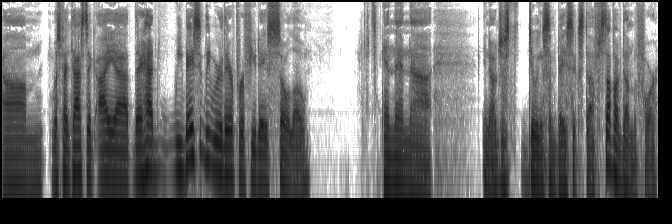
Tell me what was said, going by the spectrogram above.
Um, was fantastic. I uh, they had we basically we were there for a few days solo, and then uh, you know just doing some basic stuff, stuff I've done before,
